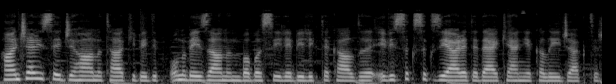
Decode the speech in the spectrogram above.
Hançer ise Cihan'ı takip edip onu Beyza'nın babası ile birlikte kaldığı evi sık sık ziyaret ederken yakalayacaktır.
